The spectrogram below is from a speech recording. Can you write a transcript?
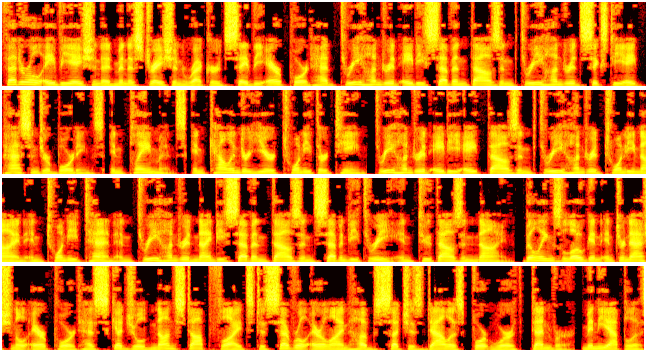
Federal Aviation Administration records say the airport had 387,368 passenger boardings in calendar year 2013, 388,329 in 2010 and 397,073 in 2009. Billings Logan International Airport has scheduled non-stop flights to several airline hubs such as Dallas, Fort Worth, Denver, Minneapolis,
